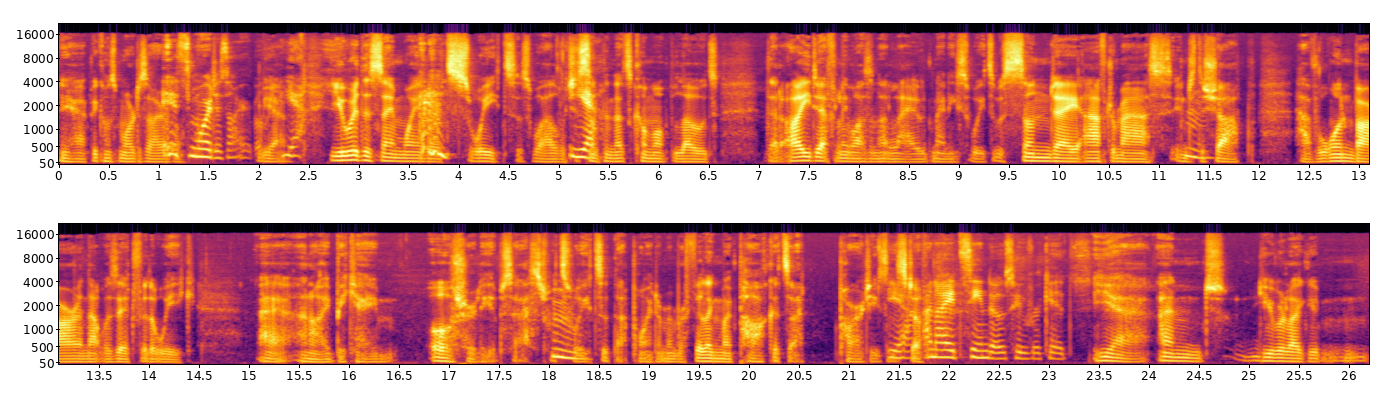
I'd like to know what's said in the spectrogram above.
Yeah, it becomes more desirable. it's more desirable. Yeah. Yeah. You were the same way about sweets as well, which is Yeah. something that's come up loads. That I definitely wasn't allowed many sweets. It was Sunday after Mass into Hmm. the shop, have one bar, and that was it for the week. Uh, and I became utterly obsessed Hmm. with sweets at that point. I remember filling my pockets at parties and Yeah. stuff. And I had seen those Hoover kids. Yeah, and you were like, "Mm,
